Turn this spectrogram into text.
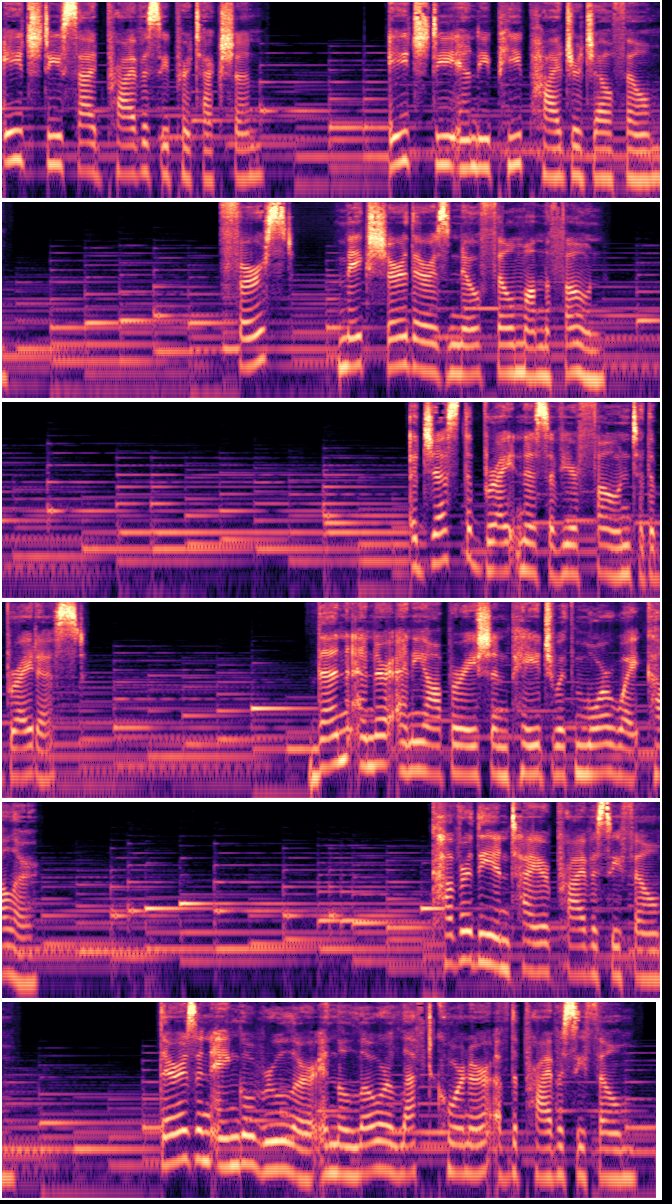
HD side privacy protection. HD anti-peep hydrogel film. First, make sure there is no film on the phone. Adjust the brightness of your phone to the brightest. Then enter any operation page with more white color. Cover the entire privacy film. There is an angle ruler in the lower left corner of the privacy film.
